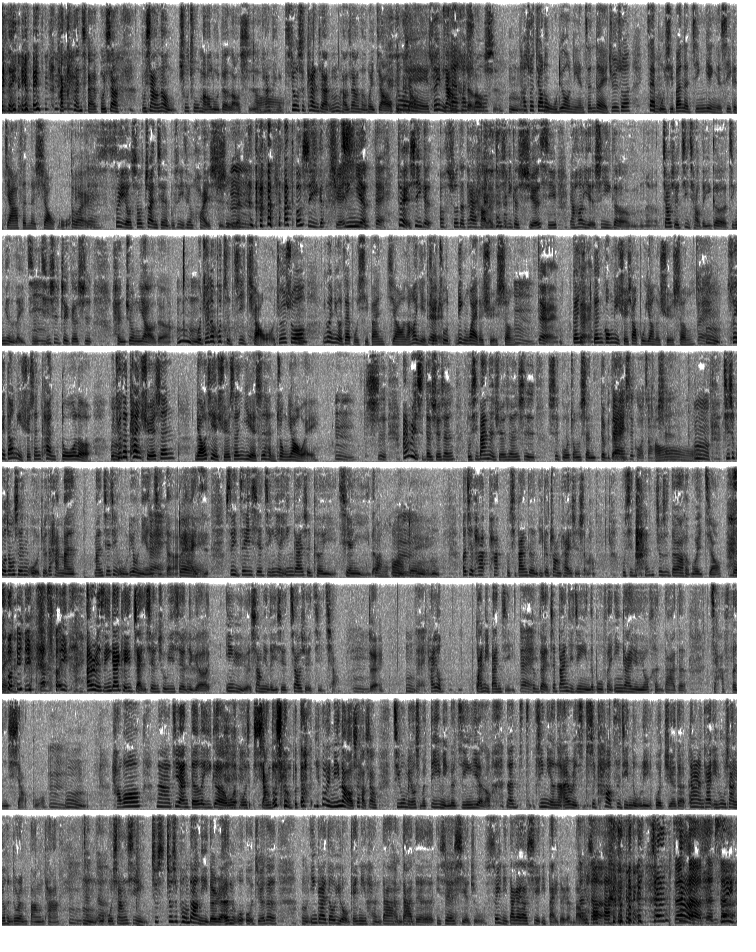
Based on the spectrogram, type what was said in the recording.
为他看起来不像不像那种初出茅庐的老师，哦，他就是看起来嗯，好像很会教，会教。对，所以你看他的老师，嗯，他说教了五六年，真的哎，就是说在补习班的经验也是一个加分的效果。对。对所以有时候赚钱也不是一件坏事，对不对？它它都是一个经验，对。对，是一个哦，说的太好了，就是一个学习，然后也是一个呃教学技巧的一个经验累积。嗯、其实这个是很重要的。嗯，我觉得不止技巧哦，就是说，嗯、因为你有在补习班教，然后也接触另外的学生，嗯，对，跟跟公立学校不一样的学生，对，嗯，所以当你学生看多了。我觉得看学生、了解学生也是很重要诶。嗯，是 Iris 的学生，补习班的学生是是国中生，对不对？对，是国中生。哦，嗯，其实国中生我觉得还蛮蛮接近五六年级的孩子，所以这一些经验应该是可以迁移的、转化。嗯、对，嗯，嗯，而且他他补习班的一个状态是什么？补习班就是都要很会教，对，所以所以 Iris 应该可以展现出一些那个英语上面的一些教学技巧。嗯，对，嗯，对，还有管理班级，对，对不对？这班级经营的部分应该也有很大的加分效果。嗯嗯。好哦，那既然得了一个，我我想都想不到，因为妮娜老师好像几乎没有什么第一名的经验哦。那今年呢，Iris 是靠自己努力，我觉得，当然他一路上有很多人帮他，嗯嗯，我我相信，就是就是碰到你的人，我我觉得。嗯，应该都有给你很大很大的一些协助，所以你大概要谢一百个人吧。真的，真的，真的，真的。所以，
